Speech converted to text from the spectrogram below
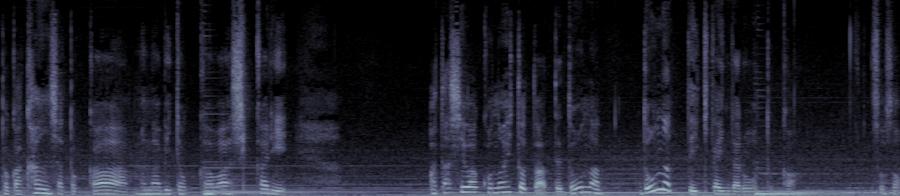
とか感謝とか学びとかはしっかり私はこの人と会ってどうなどうなっていきたいんだろうとかそうそう。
